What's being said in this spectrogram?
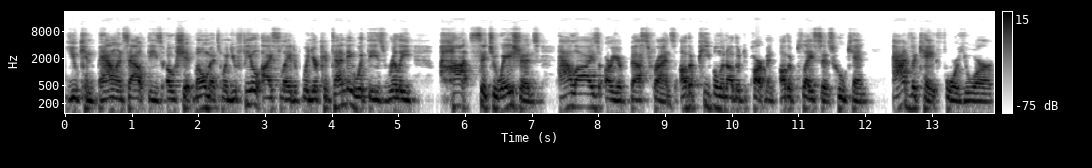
you can balance out these oh shit moments when you feel isolated, when you're contending with these really hot situations. Allies are your best friends, other people in other department, other places who can advocate for your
